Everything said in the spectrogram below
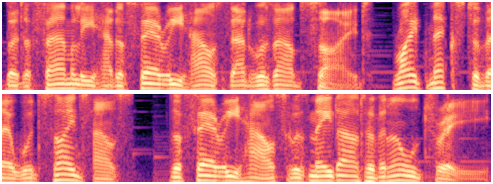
but a family had a fairy house that was outside, right next to their Woodside's house, the fairy house was made out of an old tree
